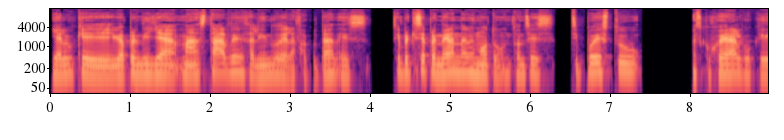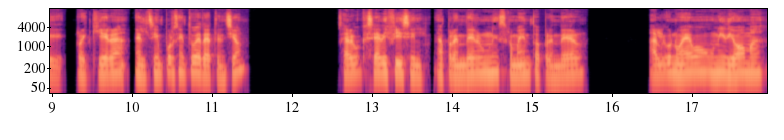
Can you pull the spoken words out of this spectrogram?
Y algo que yo aprendí ya más tarde saliendo de la facultad es, siempre quise aprender a andar en moto. Entonces, si puedes tú escoger algo que requiera el 100% de atención, o sea, algo que sea difícil, aprender un instrumento, aprender algo nuevo, un idioma,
